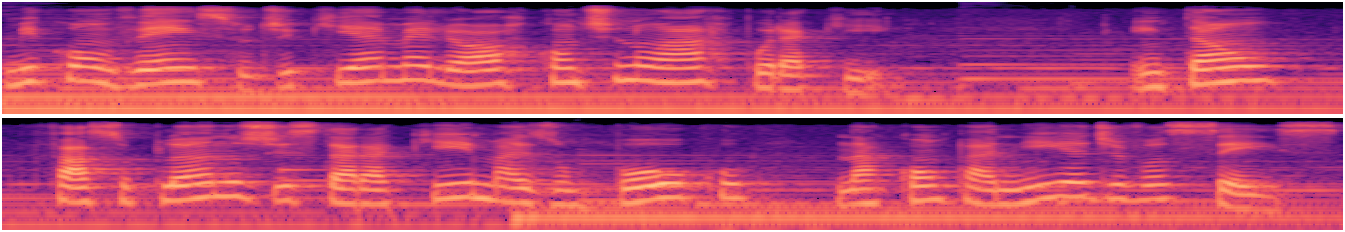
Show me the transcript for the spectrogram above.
me convenço de que é melhor continuar por aqui. Então, Faço planos de estar aqui mais um pouco na companhia de vocês,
